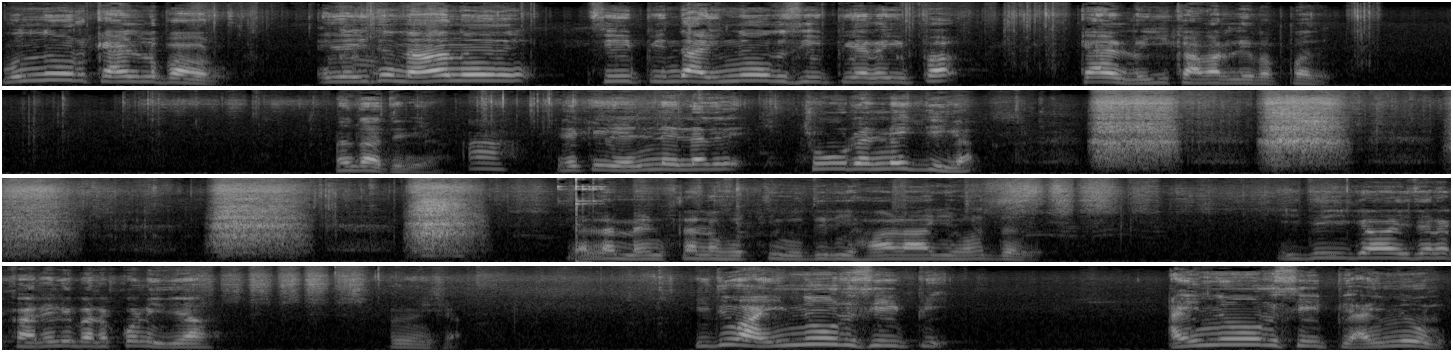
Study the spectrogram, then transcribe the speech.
ಮುನ್ನೂರು ಕ್ಯಾಂಡಲ್ ಪವರು ಇದು ಇದು ನಾನ್ನೂರು ಸಿ ಪಿಯಿಂದ ಐನೂರು ಸಿ ಪಿಯರ ಇಪ್ಪ ಕ್ಯಾಂಡ್ಲು ಈ ಕವರ್ಲಿ ಬಪ್ಪದು ಅಂತ ಆಗ್ತಿದೆಯಾ ಯಾಕೆ ಇದಕ್ಕೆ ಎಣ್ಣೆ ಇಲ್ಲದ್ರೆ ಚೂರು ಎಣ್ಣೆ ಇದ್ದೀಗ. ಎಲ್ಲ ಮೆಣಸೆಲ್ಲ ಹೊತ್ತಿ ಉದುರಿ ಹಾಳಾಗಿ ಹೋದದು ಇದೀಗ ಇದರ ಕರಳಿ ಬರ್ಕೊಂಡಿದೆಯಾ? ಒಂದು ನಿಮಿಷ. ಇದು ಐನೂರು ಸಿ ಪಿ ಐನೂರು ಸಿ ಪಿ ಐನೂರು.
